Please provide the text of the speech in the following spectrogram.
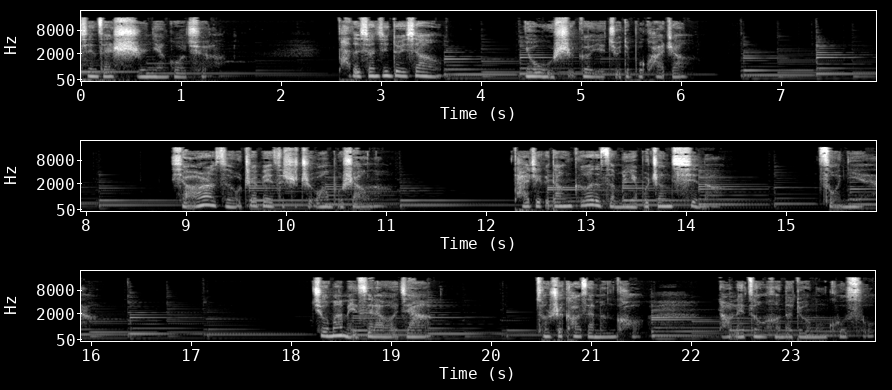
现在十年过去了，他的相亲对象有五十个，也绝对不夸张。小二子，我这辈子是指望不上了。他这个当哥的怎么也不争气呢？作孽啊！舅妈每次来我家，总是靠在门口，老泪纵横的对我们哭诉。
